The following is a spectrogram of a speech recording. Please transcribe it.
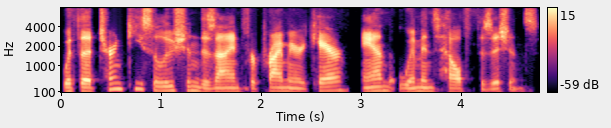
with a turnkey solution designed for primary care and women's health physicians.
